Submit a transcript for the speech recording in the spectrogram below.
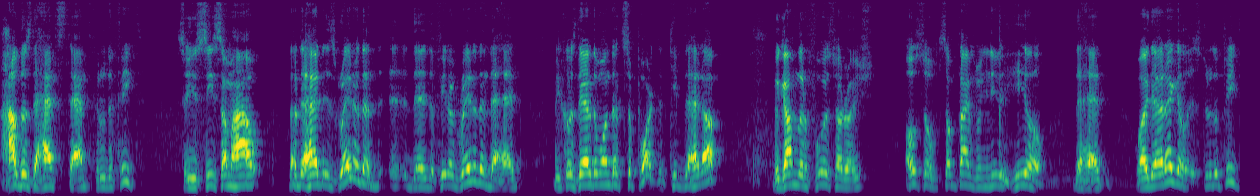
how does the head stand through the feet? So you see somehow that the head is greater than the, the feet are greater than the head because they're the one that support that keep the head up. Also, sometimes when you need to heal the head, why they are regular is through the feet.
